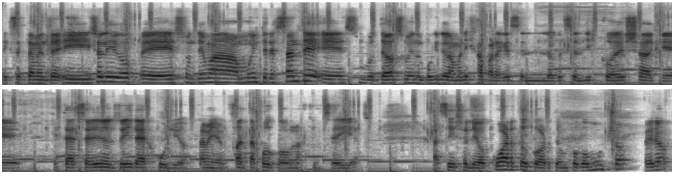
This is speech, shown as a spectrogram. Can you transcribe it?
Exactamente. Y yo le digo, eh, es un tema muy interesante. Es, te va subiendo un poquito la manija para que es lo que es el disco de ella que está saliendo el 30 de julio. También falta poco, unos 15 días Así yo leo cuarto corte, un poco mucho, pero.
